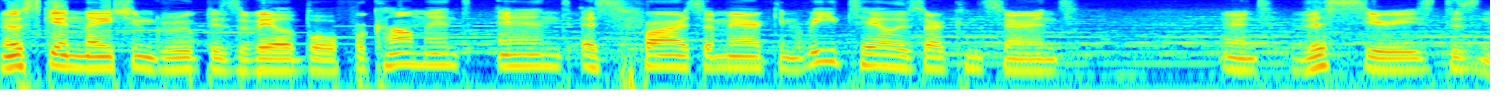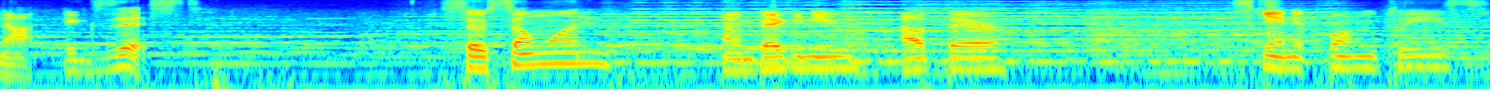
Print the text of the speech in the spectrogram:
No scanlation group is available for comment, and as far as American retailers are concerned, and this series does not exist. So someone, I'm begging you out there, scan it for me please.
